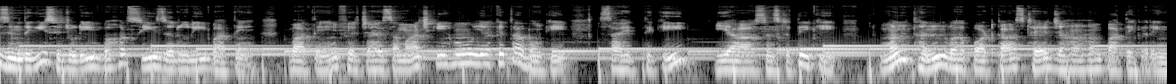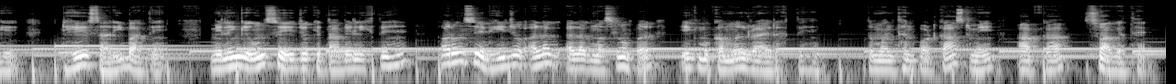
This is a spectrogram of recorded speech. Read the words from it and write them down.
ज़िंदगी से जुड़ी बहुत सी ज़रूरी बातें। बातें फिर चाहे समाज की हों या किताबों की, साहित्य की या संस्कृति की। मंथन वह पॉडकास्ट है जहाँ हम बातें करेंगे, ढेर सारी बातें। मिलेंगे उनसे जो किताबें लिखते हैं और उनसे भी जो अलग अलग मसलों पर एक मुकम्मल राय रखते हैं। तो मंथन पॉडकास्ट में आपका स्वागत है।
